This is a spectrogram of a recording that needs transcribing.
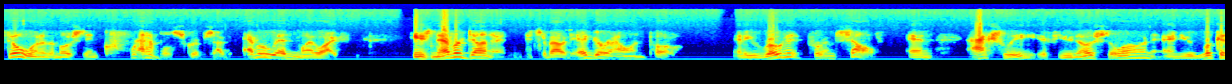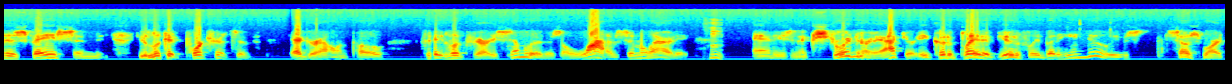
still one of the most incredible scripts I've ever read in my life. He's never done it. It's about Edgar Allan Poe, and he wrote it for himself. And actually, if you know Stallone and you look at his face and you look at portraits of Edgar Allan Poe, they look very similar. There's a lot of similarity. Hmm. And he's an extraordinary actor. He could have played it beautifully, but he knew he was so smart.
